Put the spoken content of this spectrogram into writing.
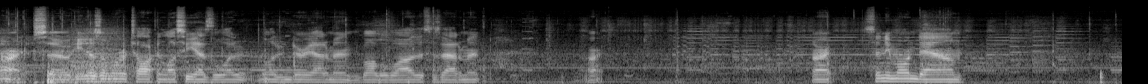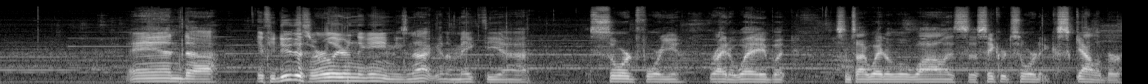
Alright, so he doesn't want to talk unless he has the legendary adamant, blah blah blah, this is adamant. Alright. Alright, send him on down. And uh, if you do this earlier in the game, he's not going to make the uh, sword for you right away, but since I wait a little while, it's a Sacred Sword Excalibur.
